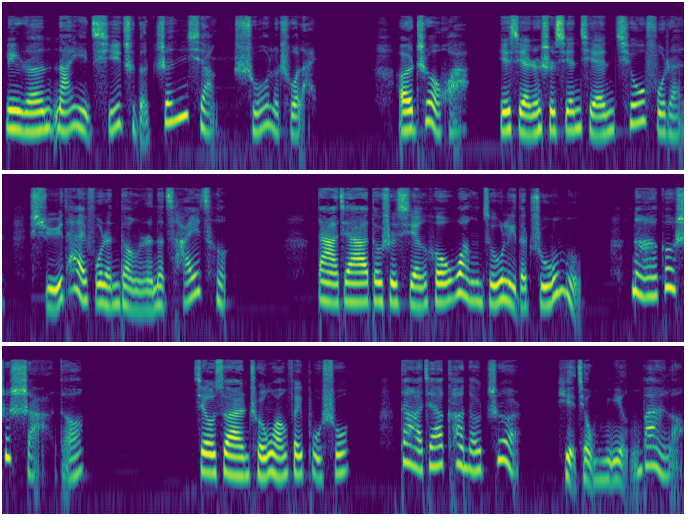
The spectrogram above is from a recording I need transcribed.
令人难以启齿的真相说了出来，而这话也显然是先前邱夫人、徐太夫人等人的猜测。大家都是显赫望族里的主母，哪个是傻的？就算纯王妃不说，大家看到这儿也就明白了。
